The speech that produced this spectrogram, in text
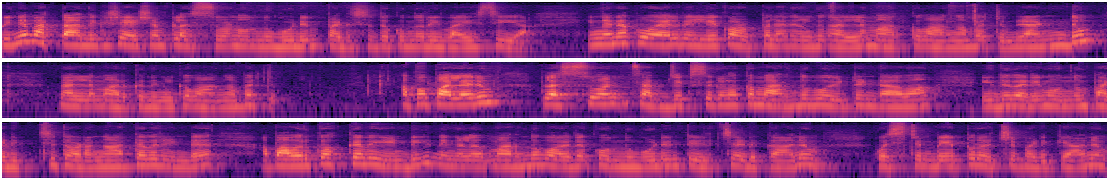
പിന്നെ പത്താം തീയതിക്ക് ശേഷം പ്ലസ് വൺ ഒന്നും കൂടി പഠിച്ചതൊക്കെ ഒന്ന് റിവൈസ് ചെയ്യുക. ഇങ്ങനെ പോയാൽ വലിയ കുഴപ്പമില്ല. നിങ്ങൾക്ക് നല്ല മാർക്ക് വാങ്ങാൻ പറ്റും. രണ്ടും നല്ല മാർക്ക് നിങ്ങൾക്ക് വാങ്ങാൻ പറ്റും. അപ്പോൾ പലരും പ്ലസ് വൺ സബ്ജക്ട്സുകളൊക്കെ മറന്നു പോയിട്ടുണ്ടാവാം. ഇതുവരെയും ഒന്നും പഠിച്ച് തുടങ്ങാത്തവരുണ്ട്. അപ്പോൾ അവർക്കൊക്കെ വേണ്ടി നിങ്ങൾ മറന്നു പോയതൊക്കെ ഒന്നും കൂടി തിരിച്ചെടുക്കാനും ക്വസ്റ്റ്യൻ പേപ്പർ വെച്ച് പഠിക്കാനും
